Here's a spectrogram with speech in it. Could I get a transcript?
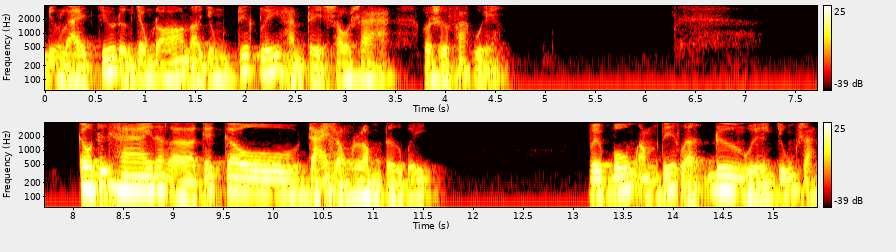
nhưng lại chứa đựng trong đó nội dung triết lý hành trì sâu xa của sự phát nguyện. Câu thứ hai đó là cái câu trải rộng lòng từ bi. Với bốn âm tiết là đưa nguyện chúng sanh.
